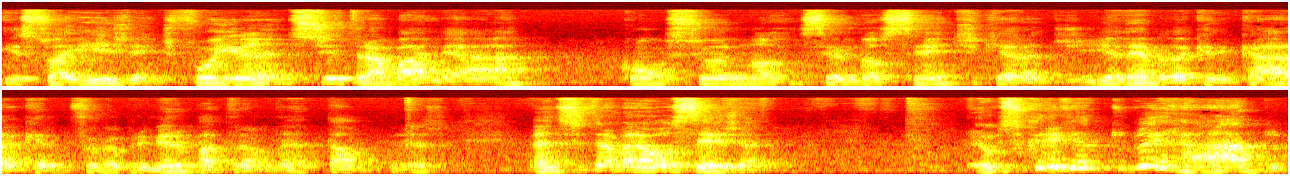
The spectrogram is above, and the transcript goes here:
Isso aí, gente, foi antes de trabalhar com o senhor seu inocente que era dia, lembra daquele cara que foi meu primeiro patrão, né? Tal, antes de trabalhar, ou seja, eu escrevia tudo errado,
